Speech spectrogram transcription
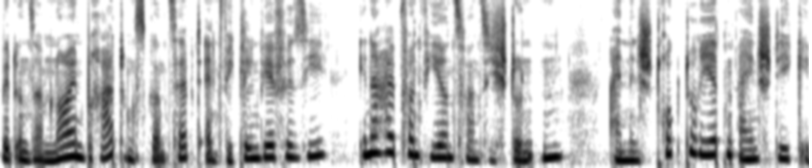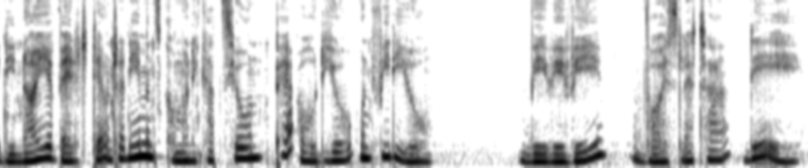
mit unserem neuen Beratungskonzept entwickeln wir für Sie innerhalb von 24 Stunden einen strukturierten Einstieg in die neue Welt der Unternehmenskommunikation per Audio und Video. www.voiceletter.de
